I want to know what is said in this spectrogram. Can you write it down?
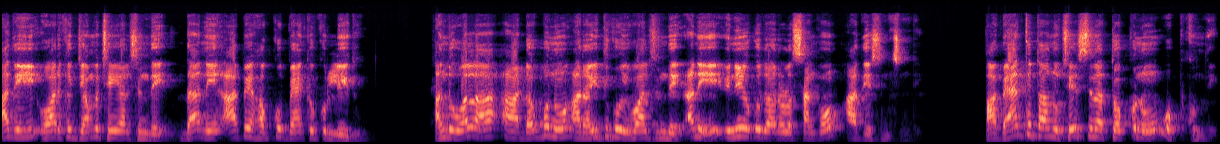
అది వారికి జమ చేయాల్సిందే. దాన్ని ఆపే హక్కు బ్యాంకుకు లేదు. అందువల్ల ఆ డబ్బును ఆ రైతుకు ఇవ్వాల్సిందే అని వినియోగదారుల సంఘం ఆదేశించింది. ఆ బ్యాంకు తాను చేసిన తప్పును ఒప్పుకుంది.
